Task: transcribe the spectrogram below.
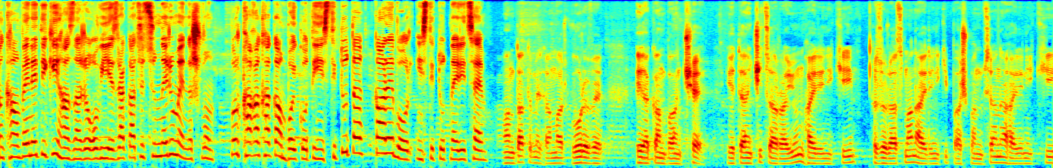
անգամ Վենետիկի հանձնաժողովի եզրակացություններում է նշվում, որ քաղաքական բոյկոտի ինստիտուտը կարևոր ինստիտուտներից է։ Մանդատը մեր համար որևէ էական բան չէ, եթե այն չի ծառայում հայրենիքի հզորացման, հայրենիքի պաշտպանությանը, հայրենիքի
